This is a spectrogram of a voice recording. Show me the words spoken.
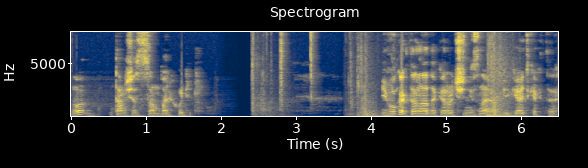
Ну, там сейчас зомбарь ходит. Его как-то надо, короче, не знаю, оббегать как-то.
